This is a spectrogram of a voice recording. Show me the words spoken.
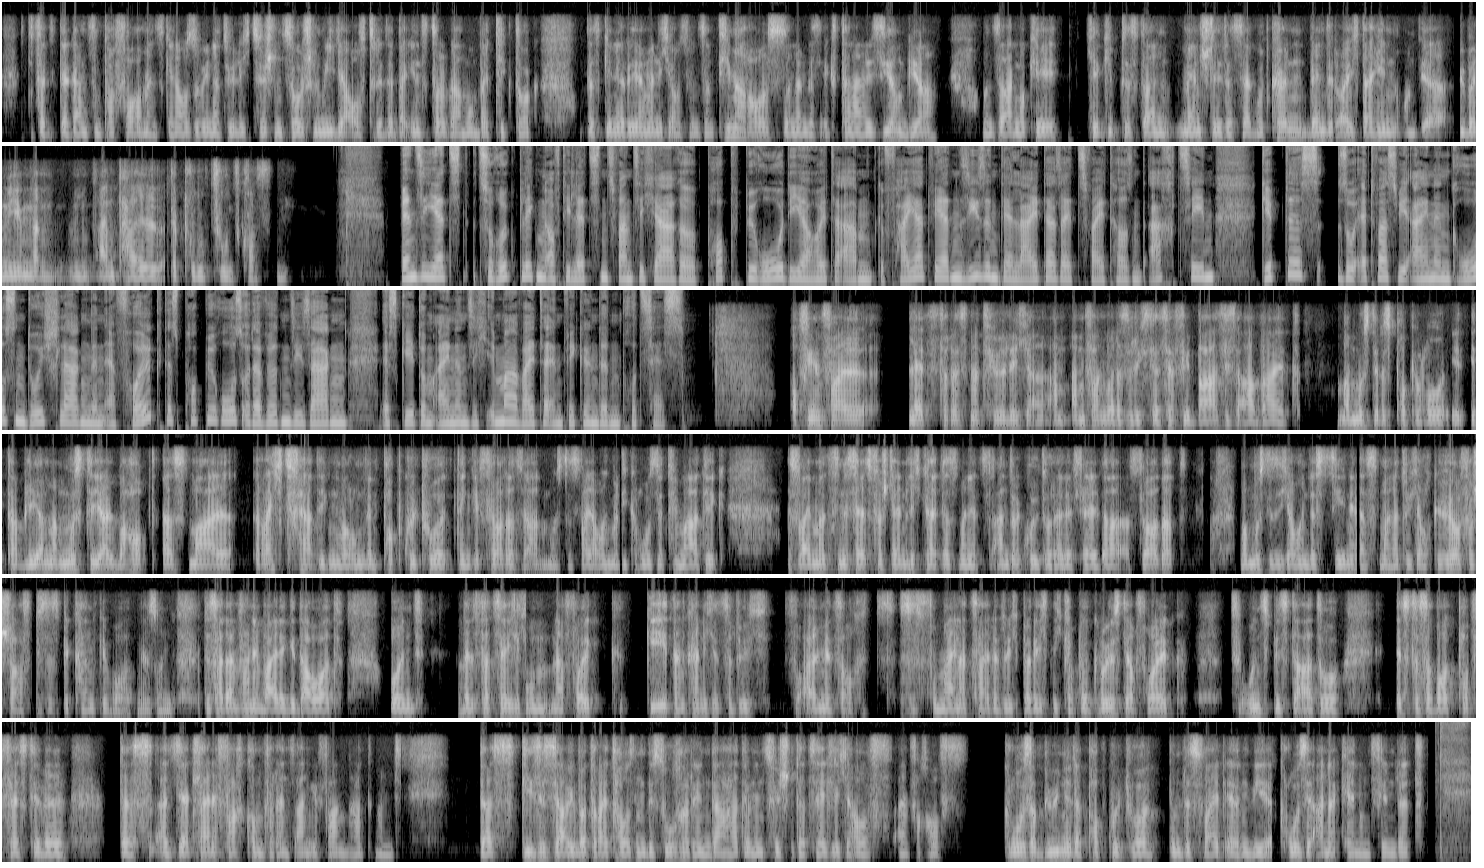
der, ganzen Performance. Genauso wie natürlich zwischen Social Media Auftritte bei Instagram und bei TikTok. Das generieren wir nicht aus unserem Team heraus, sondern das externalisieren wir und sagen, okay, hier gibt es dann Menschen, die das sehr gut können. Wendet euch dahin und wir übernehmen dann einen Anteil der Produktionskosten. Wenn Sie jetzt zurückblicken auf die letzten 20 Jahre Popbüro, die ja heute Abend gefeiert werden, Sie sind der Leiter seit 2018. Gibt es so etwas wie einen großen durchschlagenden Erfolg des Popbüros oder würden Sie sagen, es geht um einen sich immer weiterentwickelnden Prozess? Auf jeden Fall letzteres natürlich. Am Anfang war das natürlich sehr, sehr viel Basisarbeit. Man musste das Popbüro e-, etablieren. Man musste ja überhaupt erstmal rechtfertigen, warum denn Popkultur denn gefördert werden muss. Das war ja auch immer die große Thematik. Es war immer eine Selbstverständlichkeit, dass man jetzt andere kulturelle Felder fördert. Man musste sich auch in der Szene erstmal natürlich auch Gehör verschaffen, bis es bekannt geworden ist. Und das hat einfach eine Weile gedauert. Und wenn es tatsächlich um einen Erfolg geht, dann kann ich jetzt natürlich vor allem jetzt auch, das ist von meiner Zeit natürlich berichten. Ich glaube, der größte Erfolg für uns bis dato ist das About Pop Festival, das als sehr kleine Fachkonferenz angefangen hat und das dieses Jahr über 3000 Besucherinnen da hatte und inzwischen tatsächlich auf, einfach auf großer Bühne der Popkultur bundesweit irgendwie große Anerkennung findet.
